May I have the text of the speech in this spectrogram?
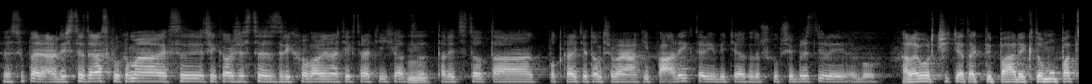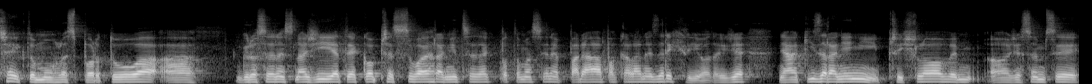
To je super. A když jste teda s klukama, jak jsi říkal, že jste zrychlovali na těch tratích a hmm. tady to, tak potkali tě tam třeba nějaký pády, které by tě jako trošku přibrzdili? Nebo... Ale určitě, tak ty pády k tomu patří, k tomuhle sportu a, a kdo se nesnaží jet jako přes svoje hranice, tak potom asi nepadá, pak ale nezrychlí. Jo. Takže nějaký zranění přišlo, vím, že jsem si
